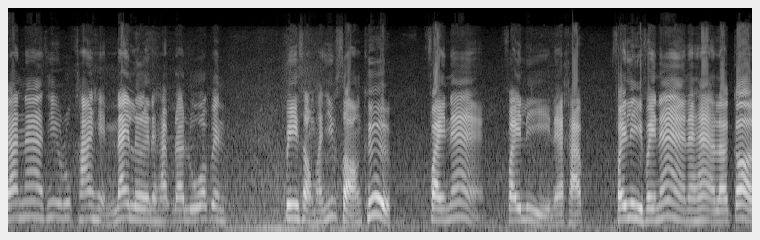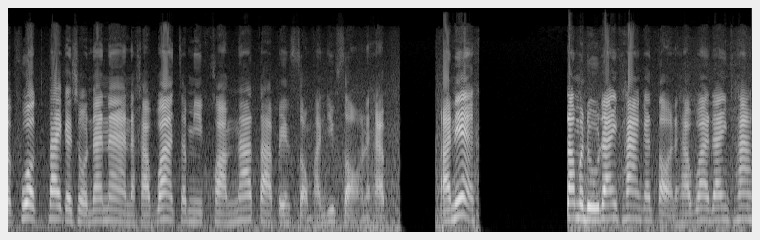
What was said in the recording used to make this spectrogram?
ด้านหน้าที่ลูกค้าเห็นได้เลยนะครับและรู้ว่าเป็นปี 2022 คือไฟหน้าไฟหลีนะครับ ไฟหลีไฟหน้านะฮะแล้วก็พวกใต้กระโชนด้านหน้านะครับว่าจะมีความหน้าตาเป็น 2022 นะครับ อันเนี้ยเรามาดูด้านข้างกันต่อนะครับ ว่าด้านข้าง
